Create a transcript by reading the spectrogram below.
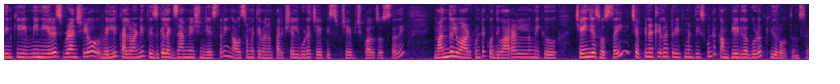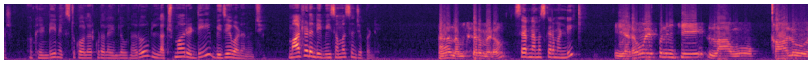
దీనికి మీ నియరెస్ట్ బ్రాంచ్లో వెళ్ళి కలవండి ఫిజికల్ ఎగ్జామినేషన్ చేస్తారు. ఇంకా అవసరమైతే ఏమైనా పరీక్షలు కూడా చేపి చేయించుకోవాల్సి వస్తుంది. మందులు వాడుకుంటే కొద్ది వారాలలో మీకు చేంజెస్ వస్తాయి. చెప్పినట్లుగా ట్రీట్మెంట్ తీసుకుంటే కంప్లీట్గా కూడా క్యూర్ అవుతుంది సార్ ఓకే అండి. నెక్స్ట్ కాలర్ కూడా లైన్లో ఉన్నారు. లక్ష్మారెడ్డి విజయవాడ నుంచి. మాట్లాడండి మీ సమస్యను చెప్పండి. నమస్కారం మేడం. సార్ నమస్కారం అండి. ఎడమ వైపు నుంచి లావు కాలు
